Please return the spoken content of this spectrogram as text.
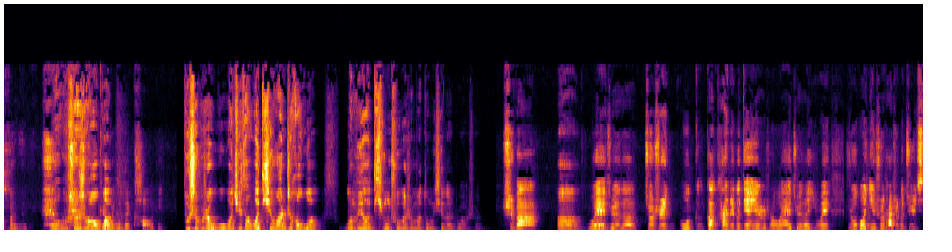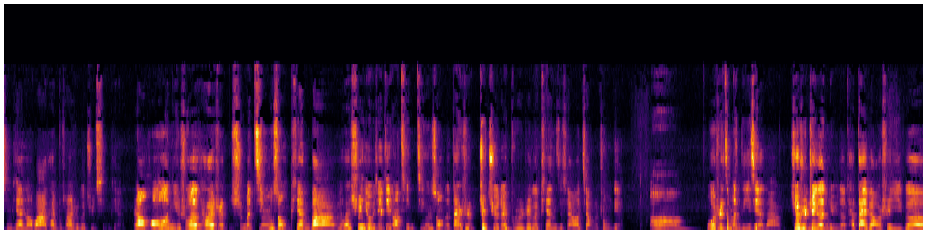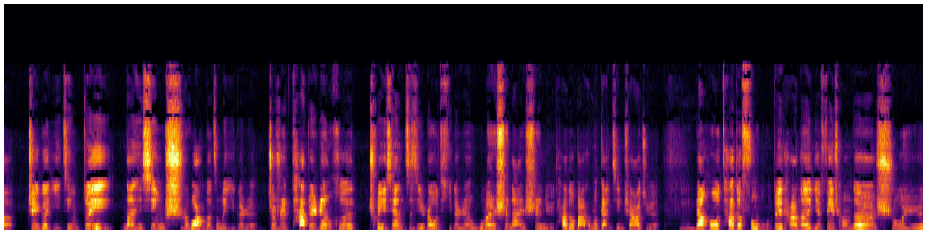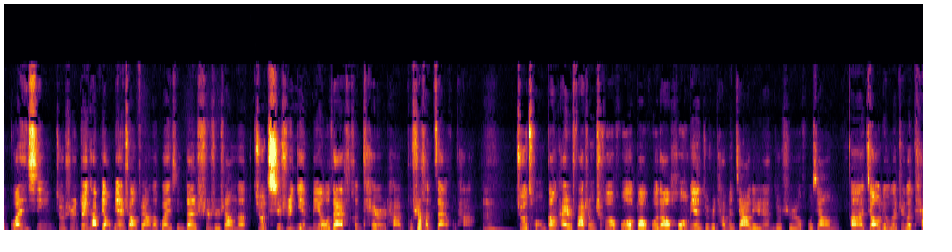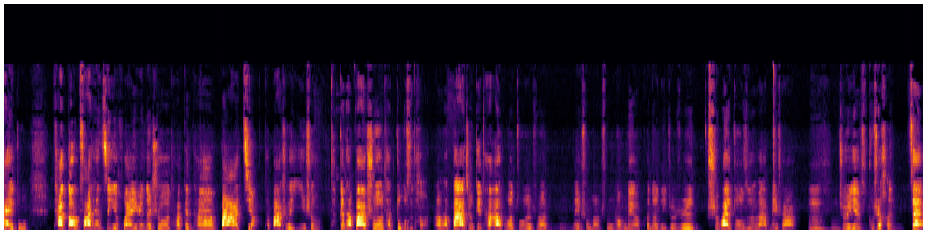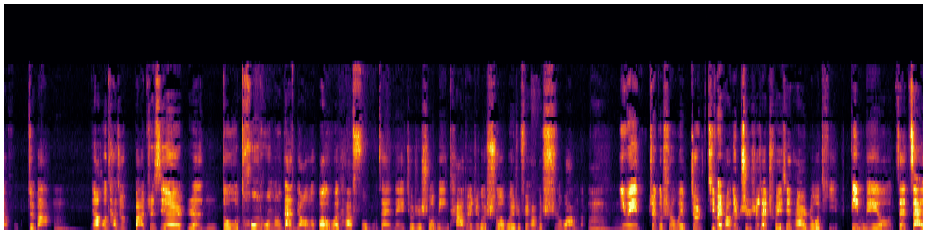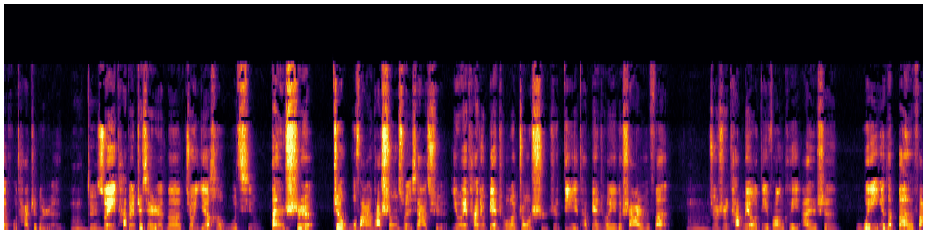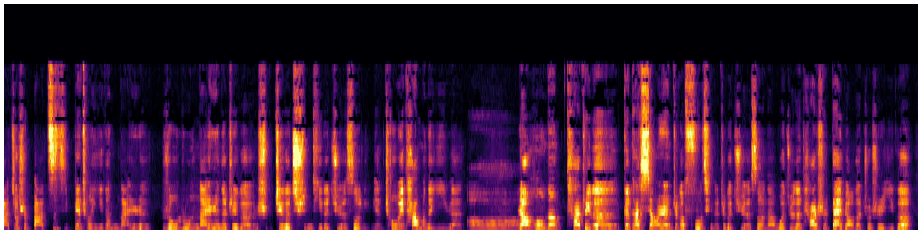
我我说实话，我我在考你。不是不是我，我觉得我听完之后，我我没有听出个什么东西来，主要是，是吧？嗯我也觉得，就是我刚刚看这个电影的时候，我也觉得，因为如果你说它是个剧情片的话，它也不算是个剧情片。然后你说它是什么惊悚片吧，它是有些地方挺惊悚的，但是这绝对不是这个片子想要讲的重点。嗯我是这么理解的啊，就是这个女的，她代表是一个这个已经对男性失望的这么一个人，就是她对任何垂涎自己肉体的人，无论是男是女，她都把他们赶尽杀绝。嗯然后他的父母对他呢也非常的疏于关心，就是对他表面上非常的关心，但事实上呢，就其实也没有在很 care 他，不是很在乎他。嗯就从刚开始发生车祸，包括到后面就是他们家里人就是互相呃交流的这个态度。她刚发现自己怀孕的时候，她跟她爸讲，她爸是个医生，她跟她爸说她肚子疼，然后她爸就给她按摩肚子说，嗯没什么，什么都没有，可能你就是吃坏肚子吧，没啥，嗯嗯就是也不是很在乎，对吧？嗯然后他就把这些人都通通都干掉了，包括他父母在内，就是说明他对这个社会是非常的失望的。嗯，因为这个社会就是基本上就只是在垂涎他的肉体，并没有在在乎他这个人，嗯对，所以他对这些人呢就也很无情。但是这无法让他生存下去，因为他就变成了众矢之的，他变成一个杀人犯，嗯就是他没有地方可以安身。唯一的办法就是把自己变成一个男人，融入男人的这个这个群体的角色里面，成为他们的一员。哦，然后呢，他这个跟他相认这个父亲的这个角色呢，我觉得他是代表的就是一个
